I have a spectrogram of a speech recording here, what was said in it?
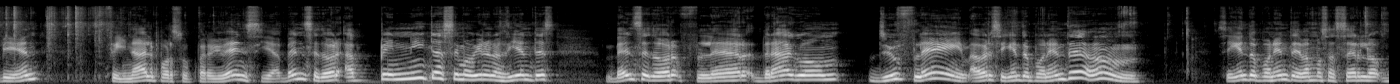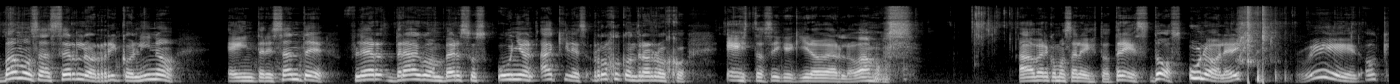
bien. Final por supervivencia. Vencedor. Apenas se movieron los dientes. Vencedor. Flare Dragon. Do Flame. A ver, siguiente oponente. Siguiente oponente, vamos a hacerlo. Vamos a hacerlo ricolino e interesante. Flare Dragon versus Union Aquiles, rojo contra rojo. Esto sí que quiero verlo, vamos. A ver cómo sale esto. 3, 2, 1, le Read, ok.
